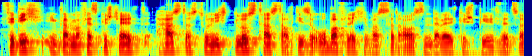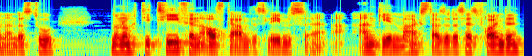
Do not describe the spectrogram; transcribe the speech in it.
für dich irgendwann mal festgestellt hast, dass du nicht Lust hast auf diese Oberfläche, was da draußen in der Welt gespielt wird, sondern dass du nur noch die tiefen Aufgaben des Lebens äh, angehen magst. Also das heißt, Freunde,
